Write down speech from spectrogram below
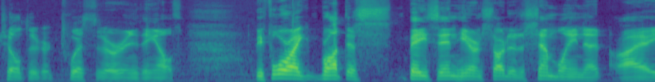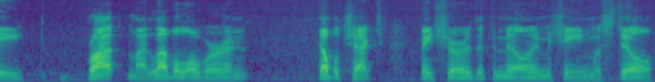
tilted or twisted or anything else. Before I brought this base in here and started assembling it, I brought my level over and double checked, made sure that the milling machine was still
